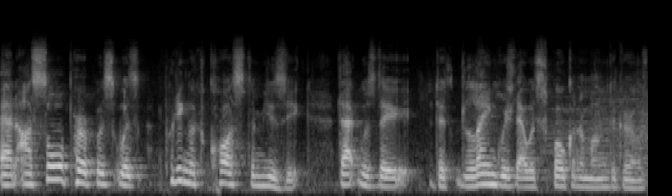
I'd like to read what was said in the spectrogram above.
and our sole purpose was putting across the music. That was the, the language that was spoken among the girls.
